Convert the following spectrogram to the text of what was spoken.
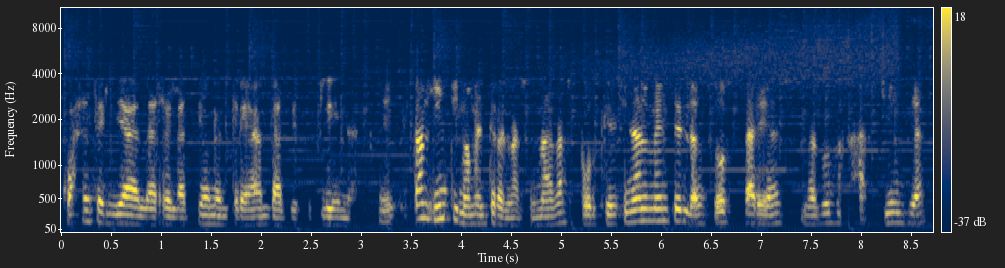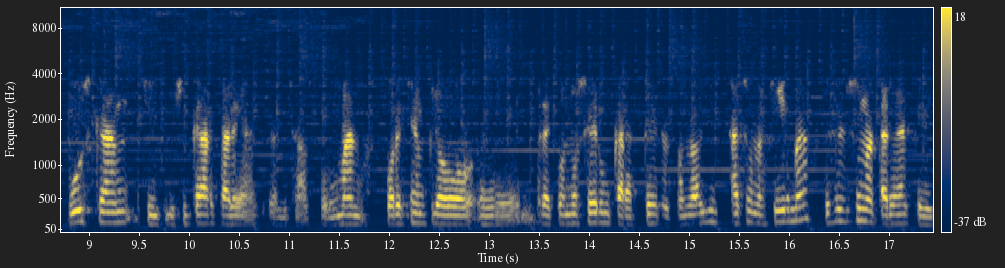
cuál sería la relación entre ambas disciplinas? Eh, están íntimamente relacionadas porque finalmente las dos tareas, las dos ciencias buscan simplificar tareas realizadas por humanos. Por ejemplo, eh, reconocer un carácter. Cuando alguien hace una firma, esa es una tarea que,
